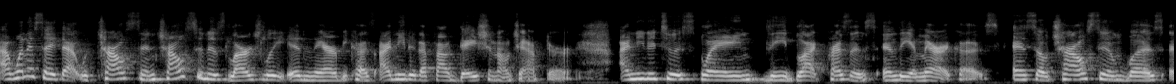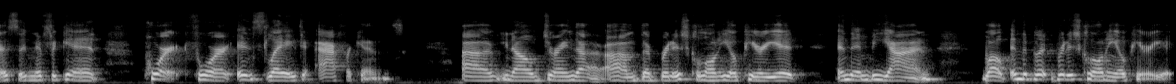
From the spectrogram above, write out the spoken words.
I want to say that with Charleston, Charleston is largely in there because I needed a foundational chapter. I needed to explain the Black presence in the Americas. And so Charleston was a significant port for enslaved Africans uh, you know, during the um, the British colonial period and then beyond. Well, in the B- British colonial period,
